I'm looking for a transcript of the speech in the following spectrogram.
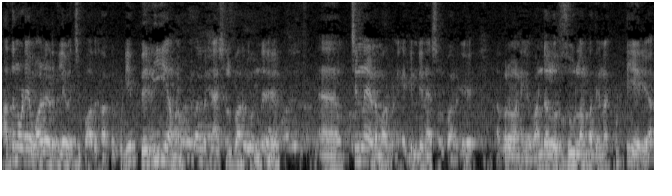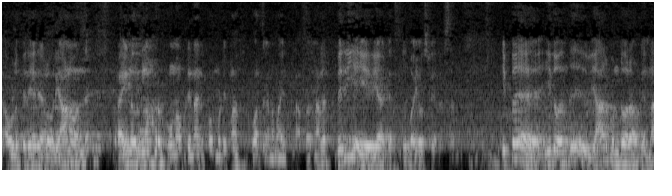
அதனுடைய வாழ இடத்துல வச்சு பாதுகாக்கக்கூடிய பெரிய அமைப்பு. நேஷனல் பார்க் வந்து சின்ன இடமா இருக்கும். நீங்கள் கிண்டி நேஷனல் பார்க்கு அப்புறம் நீங்கள் வண்டலூர் ஜூலாம் பார்த்தீங்கன்னா குட்டி ஏரியா. அவ்வளோ பெரிய ஏரியாவில் ஒரு யானை வந்து ஒரு ஐநூறு கிலோமீட்டர் போகணும் அப்படின்னா அங்கே போக முடியுமா? போகிறதுக்கான வாய்ப்பு இல்லை. அப்போ அதனால பெரிய ஏரியாங்கிறது பயோஸ்பியர் ரிசர்வ் இப்போ இது வந்து யார் கொண்டு வரோம் அப்படின்னா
